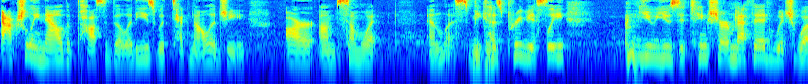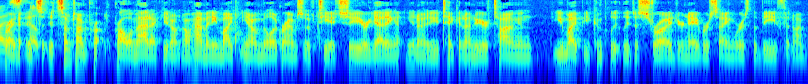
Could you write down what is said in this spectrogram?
actually now the possibilities with technology are um, somewhat endless because previously you used a tincture method, which was Right. It's it's sometimes pro- problematic. You don't know how many mic, you know milligrams of THC you're getting. You know, you take it under your tongue, and you might be completely destroyed. Your neighbor's saying, "Where's the beef?" and I'm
